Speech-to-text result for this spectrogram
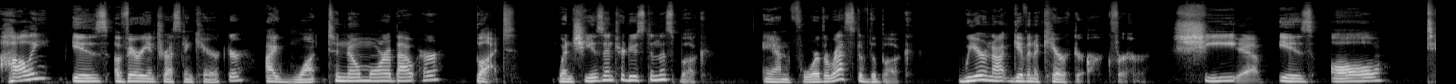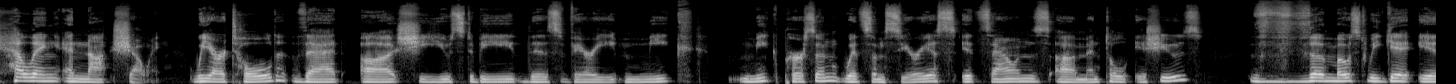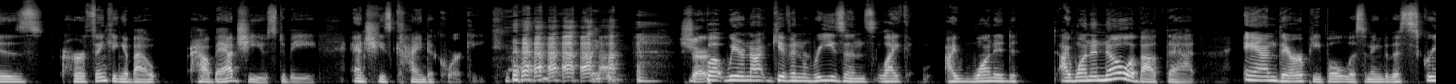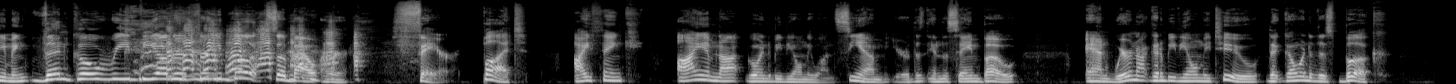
Holly is a very interesting character. I want to know more about her, but when she is introduced in this book, and for the rest of the book, we are not given a character arc for her. She Yeah. is all telling and not showing. We are told that uh, she used to be this very meek, meek person with some serious, it sounds, uh, mental issues. The most we get is her thinking about how bad she used to be, and she's kind of quirky. sure. But we're not given reasons like I wanted I want to know about that. And there are people listening to this screaming, then go read the other three books about her. Fair. But I think I am not going to be the only one. CM, you're the, in the same boat. And we're not going to be the only two that go into this book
